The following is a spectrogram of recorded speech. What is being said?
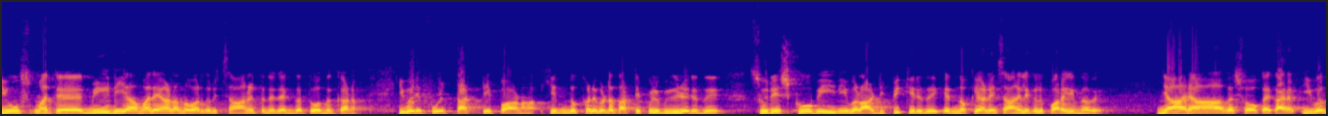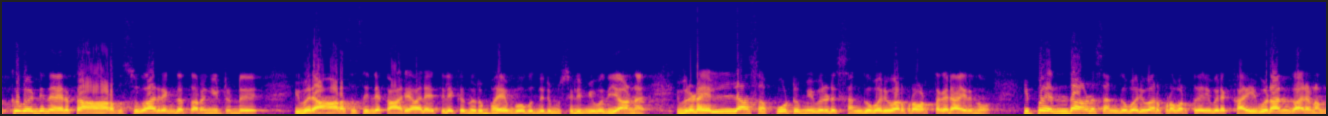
ന്യൂസ് മറ്റേ മീഡിയ മലയാളം എന്ന് പറയുന്ന ഒരു ചാനൽ തന്നെ രംഗത്ത് വന്നിക്കാണ്. ഇവർ ഫുൾ തട്ടിപ്പാണ്. ഹിന്ദുക്കൾ ഇവരുടെ തട്ടിപ്പിൽ വീഴരുത്. സുരേഷ് ഗോപി ഇനി ഇവളെ അടുപ്പിക്കരുത് എന്നൊക്കെയാണ് ഈ ചാനലുകൾ പറയുന്നത്. ഞാൻ ആകെ ഷോക്കായി കാരണം ഇവർക്ക് വേണ്ടി നേരത്തെ ആർ എസ് എസുകാർ രംഗത്ത് ഇറങ്ങിയിട്ടുണ്ട് ഇവർ ആർ എസ് എസിന്റെ കാര്യാലയത്തിലേക്ക് നിർഭയം പോകുന്ന ഒരു മുസ്ലിം യുവതിയാണ്. ഇവരുടെ എല്ലാ സപ്പോർട്ടും ഇവരുടെ സംഘപരിവാർ പ്രവർത്തകരായിരുന്നു. ഇപ്പൊ എന്താണ് സംഘപരിവാർ പ്രവർത്തകർ ഇവരെ കൈവിടാൻ കാരണം?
